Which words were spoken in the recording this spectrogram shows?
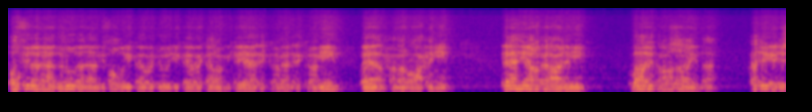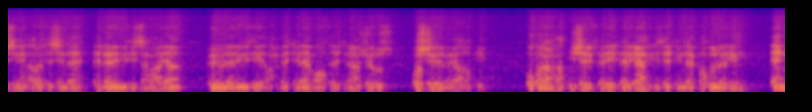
واغفر لنا ذنوبنا بفضلك وجودك وكرمك يا أكرم الأكرمين ويا أرحم الراحمين İlahi ya Rabbel Alemin, mübarek Ramazan ayında, Kadir Gecesi'nin arefesinde ellerimizi semaya, gönüllerimizi rahmetine, mağfiretine açıyoruz. Boş çevirme ya Rabbi. Okunan hatmi şerifleri dergah izzetinde kabullerin en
